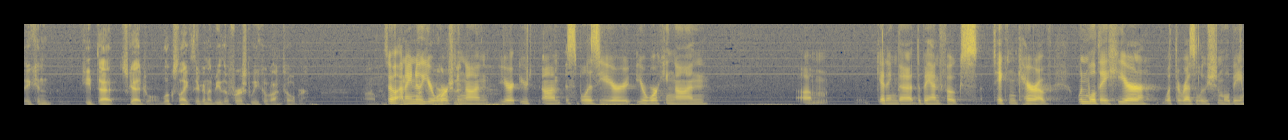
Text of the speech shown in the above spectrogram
they can keep that schedule. It Looks like they're going to be the first week of October. Um, So, and I know you're working on, you're, you're, um, Mrs. Bellizzi, you're, you're working on, um, getting the, the band folks taken care of. When will they hear what the resolution will be?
